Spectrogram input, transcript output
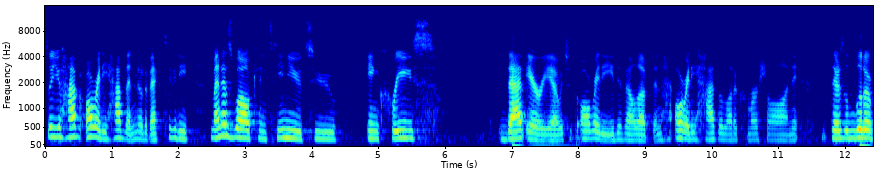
So you have already have that node of activity. Might as well continue to increase that area, which is already developed and already has a lot of commercial on it, there's a little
